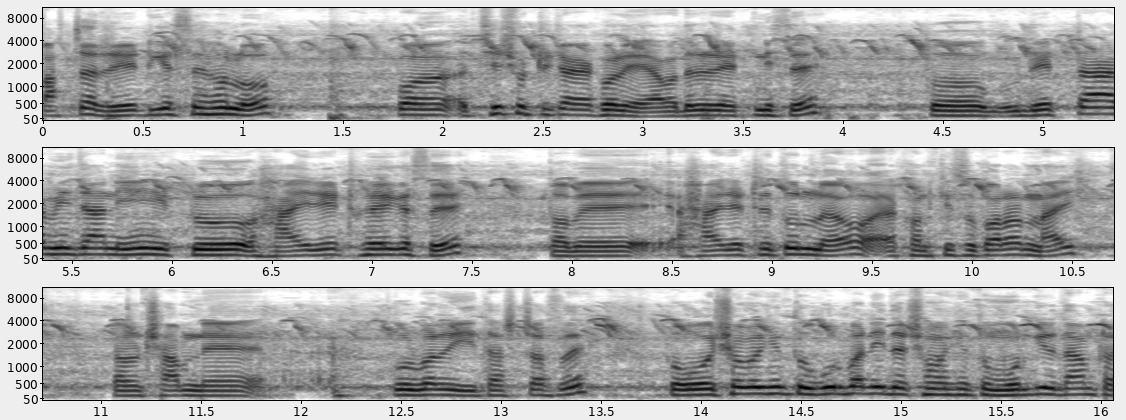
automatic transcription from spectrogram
বাচ্চার রেট গেছে হলো ছেষট্টি টাকা করে, আমাদের রেট নিছে। তো রেটটা আমি জানি একটু হাই রেট হয়ে গেছে, তবে হাই রেটে তুললেও এখন কিছু করার নাই, কারণ সামনে কুরবানির ঈদ আসতেছে। তো ওই সময় কিন্তু কুরবানি ঈদের সময় কিন্তু মুরগির দামটা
